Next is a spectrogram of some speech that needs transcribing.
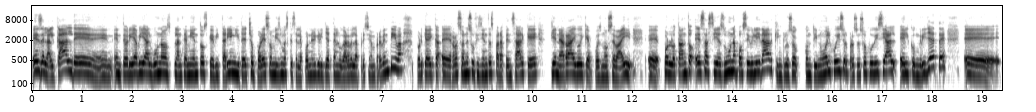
es del alcalde en, teoría había algunos planteamientos que evitarían y de hecho por eso mismo es que se le pone el grillete en lugar de la prisión preventiva porque hay eh, razones suficientes para pensar que tiene arraigo y que pues no se va a ir. Eh, por lo tanto esa sí es una posibilidad que incluso continúe el juicio el proceso judicial él con grillete eh,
